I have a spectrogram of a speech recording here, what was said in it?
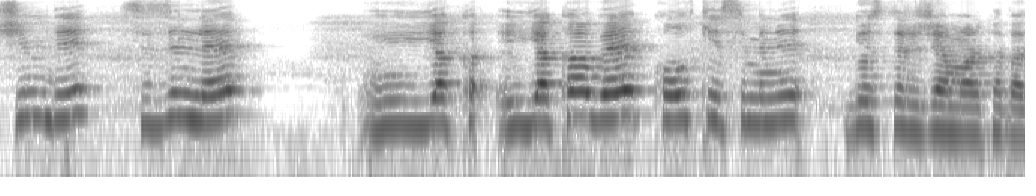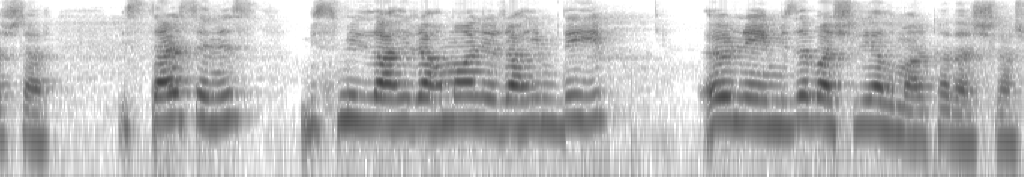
Şimdi sizinle e, yaka, e, yaka ve kol kesimini göstereceğim arkadaşlar. İsterseniz Bismillahirrahmanirrahim deyip örneğimize başlayalım arkadaşlar.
